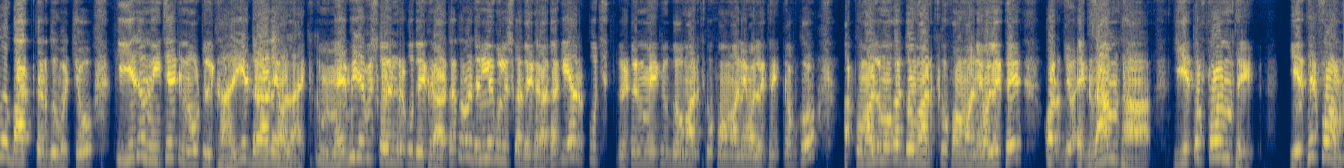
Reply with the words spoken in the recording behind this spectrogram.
मैं बात कर दूँ बच्चों कि ये जो नीचे एक नोट लिखा है ये डराने वाला है। क्योंकि मैं भी जब इस कैलेंडर को देख रहा था तो मैं दिल्ली पुलिस का देख रहा था कि यार कुछ रिटर्न में कि दो मार्च को फॉर्म आने वाले थे। कब को? आपको मालूम होगा दो मार्च को फॉर्म आने वाले थे और जो एग्ज़ाम था ये तो फॉर्म थे। ये थे फॉर्म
